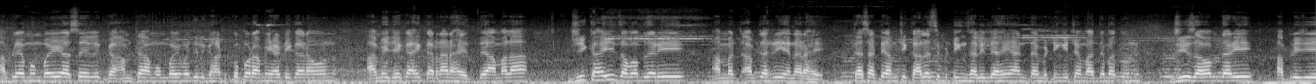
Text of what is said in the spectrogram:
आपल्या मुंबई असेल आमच्या मुंबईमधील घाटकोपर आम्ही ह्या ठिकाणाहून आम्ही जे काही करणार आहेत ते आम्हाला जी काही जबाबदारी आम आमच्यासाठी येणार आहे त्यासाठी आमची कालच मिटिंग झालेली आहे आणि त्या मिटिंगीच्या माध्यमातून जी जबाबदारी आपली जी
